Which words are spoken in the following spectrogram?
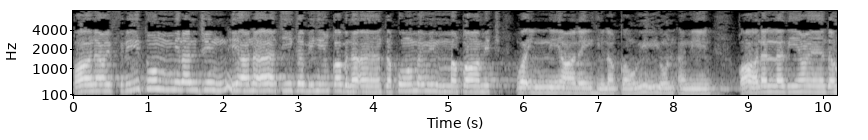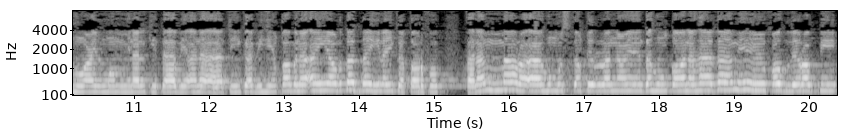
قال عفريت من الجن أنا آتيك به قبل أن تقوم من مقامك وإني عليه لقوي أمين قال الذي عنده علم من الكتاب أنا آتيك به قبل أن يرتد إليك طرفك فلما رآه مستقرا عنده قال هذا من فضل ربي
